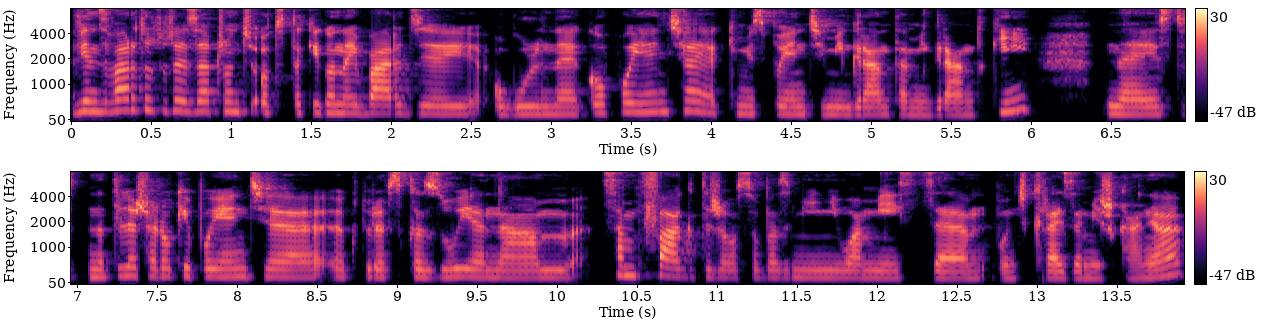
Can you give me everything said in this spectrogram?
Więc warto tutaj zacząć od takiego najbardziej ogólnego pojęcia, jakim jest pojęcie migranta, migrantki. Jest to na tyle szerokie pojęcie, które wskazuje nam sam fakt, że osoba zmieniła miejsce bądź kraj zamieszkania,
